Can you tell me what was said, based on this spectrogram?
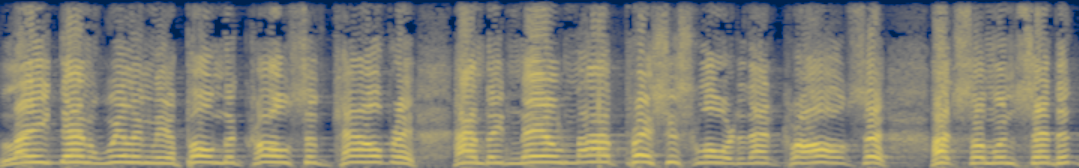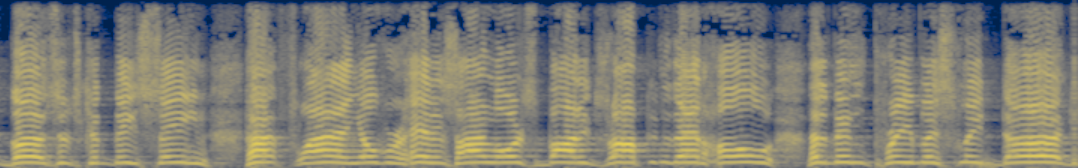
laid down willingly upon the cross of Calvary, and they nailed my precious Lord to that cross. Someone said that buzzards could be seen flying overhead as our Lord's body dropped into that hole that had been previously dug.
